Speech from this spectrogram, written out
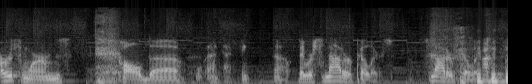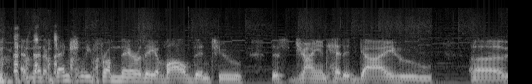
earthworms called, uh, I think uh, they were snotter pillars. Snotter pillars. and then eventually from there, they evolved into this giant headed guy who uh,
